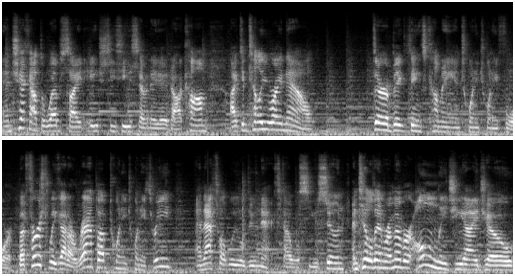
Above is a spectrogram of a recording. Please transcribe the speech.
and check out the website hcc788.com. I can tell you right now, there are big things coming in 2024. But first, we gotta wrap up 2023 and that's what we will do next. I will see you soon. Until then, remember, only G.I. Joe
